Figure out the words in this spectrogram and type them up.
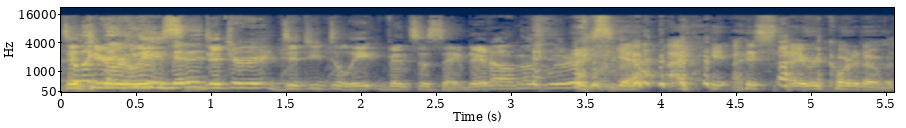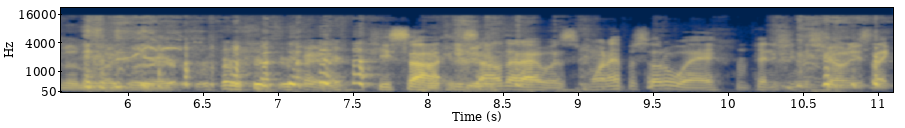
Did like you that you release? admitted- Did you did you delete Vince's save data on those Blu-rays? yeah, I, I, I recorded over them in my Blu-ray writer. He saw he saw that I was one episode away from finishing the show, and he's like,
